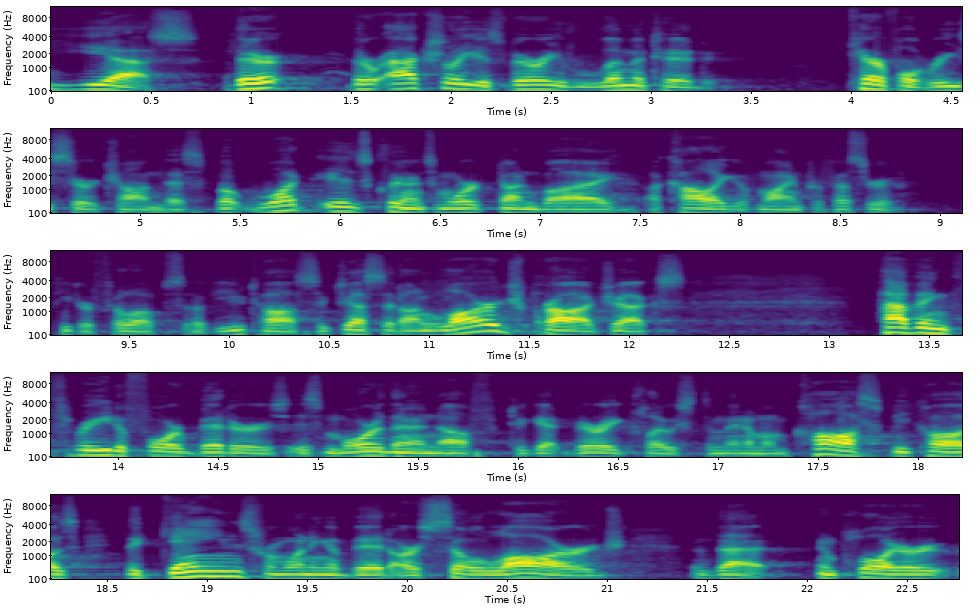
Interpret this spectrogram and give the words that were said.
Yes. There, there actually is very limited careful research on this, but what is clear and some work done by a colleague of mine, Professor Peter Phillips of Utah, suggests that on large projects, having three to four bidders is more than enough to get very close to minimum cost because the gains from winning a bid are so large that employer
